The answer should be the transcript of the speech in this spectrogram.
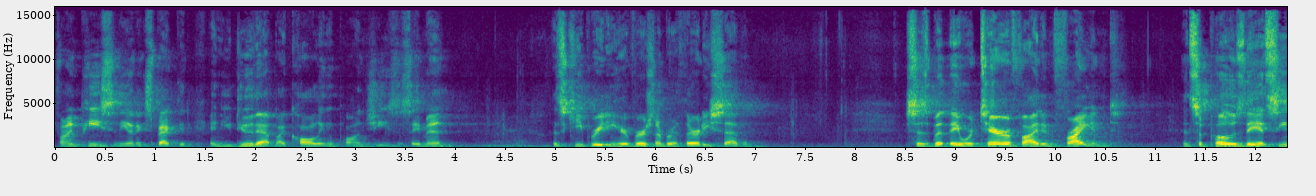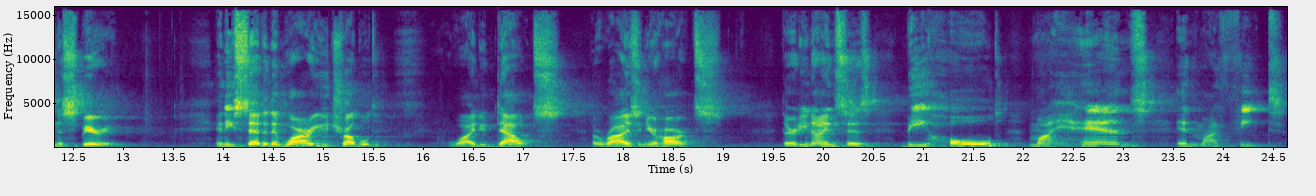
Find peace in the unexpected. And you do that by calling upon Jesus. Amen? Let's keep reading here. Verse number 37. It says, But they were terrified and frightened, and supposed they had seen a spirit. And he said to them, Why are you troubled? Why do doubts arise in your hearts? 39 says, Behold my hands and my feet.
